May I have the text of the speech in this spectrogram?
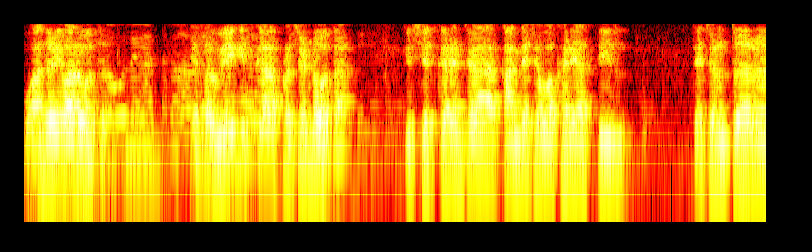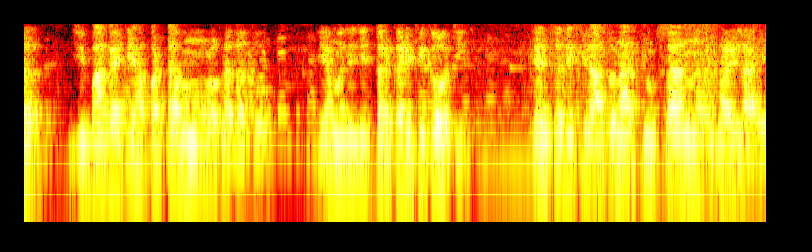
वादळी वारं होतं याचा वेग इतका प्रचंड होता की शेतकऱ्यांच्या कांद्याच्या वखारी असतील त्याच्यानंतर जी बागायती हा पट्टा म्हणून ओळखला जातो. यामध्ये जी तरकारी पिकं होती त्यांचं देखील अतोनात नुकसान झालेलं आहे.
